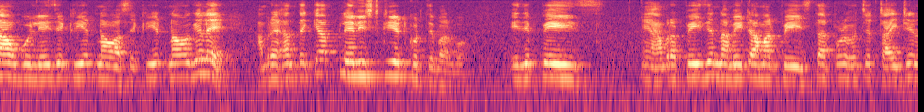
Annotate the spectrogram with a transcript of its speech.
নাও বললে এই যে ক্রিয়েট নাও আছে ক্রিয়েট নাও গেলে আমরা এখান থেকে প্লে লিস্ট ক্রিয়েট করতে পারব। এই যে পেজ হ্যাঁ আমরা পেজের নাম, এইটা আমার পেজ তারপরে হচ্ছে টাইটেল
